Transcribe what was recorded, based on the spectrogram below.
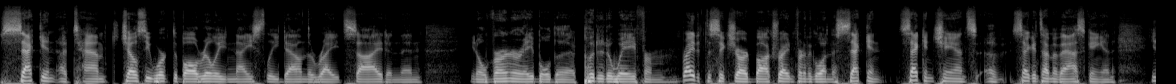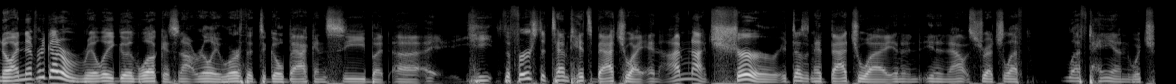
second attempt. Chelsea worked the ball really nicely down the right side, and then you know Werner able to put it away from right at the six yard box, right in front of the goal on the second second chance of second time of asking. And you know I never got a really good look. It's not really worth it to go back and see, but. Uh, he the first attempt hits Batshuayi, and I'm not sure it doesn't hit Batshuayi in an in an outstretched left left hand, which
